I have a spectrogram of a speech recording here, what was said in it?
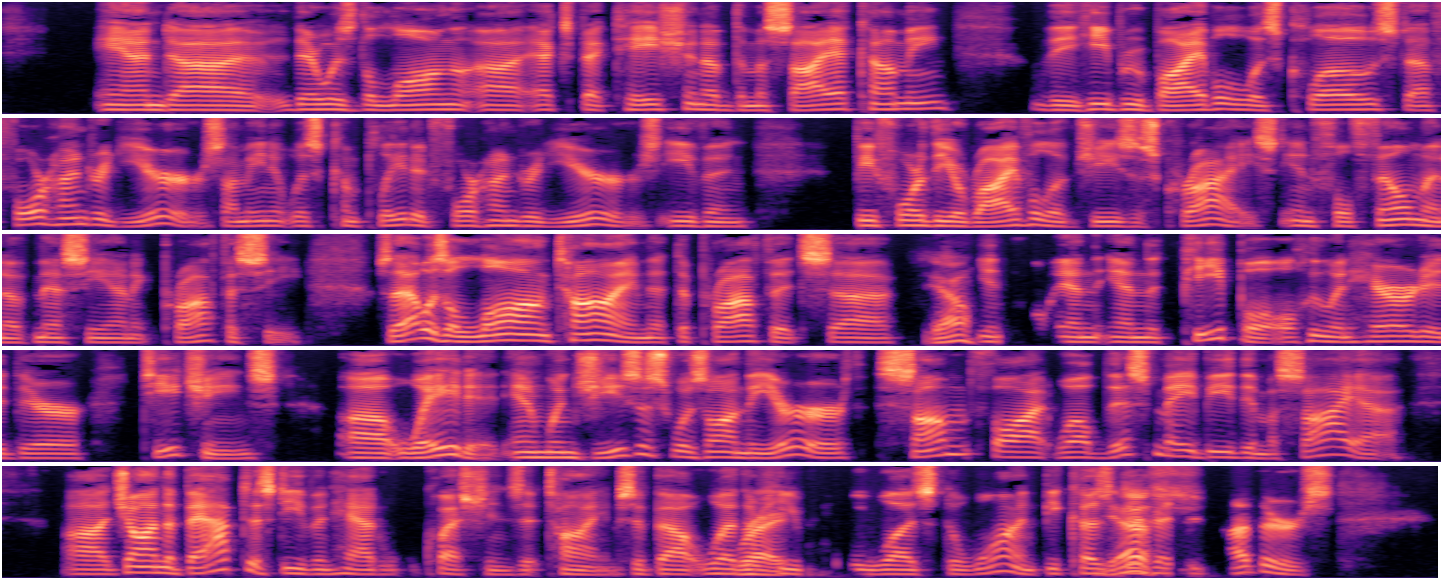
and uh, there was the long uh, expectation of the Messiah coming. The Hebrew Bible was closed uh, 400 years. I mean, it was completed 400 years even before the arrival of Jesus Christ in fulfillment of messianic prophecy. So that was a long time that the prophets, uh, yeah, you know, and and the people who inherited their teachings uh, waited. And when Jesus was on the earth, some thought, well, this may be the Messiah uh, John the Baptist even had questions at times about whether right. he really was the one because yes. there had been others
